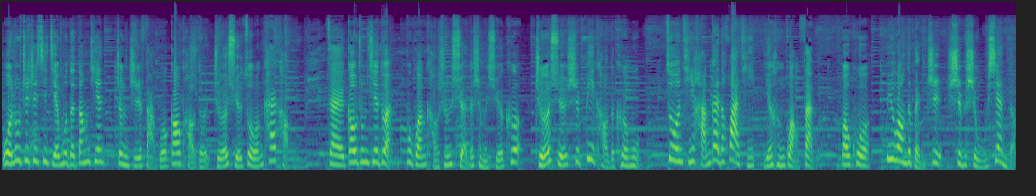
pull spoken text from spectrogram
我录制这期节目的当天，正值法国高考的哲学作文开考。在高中阶段，不管考生选的什么学科，哲学是必考的科目。作文题涵盖的话题也很广泛，包括欲望的本质是不是无限的？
